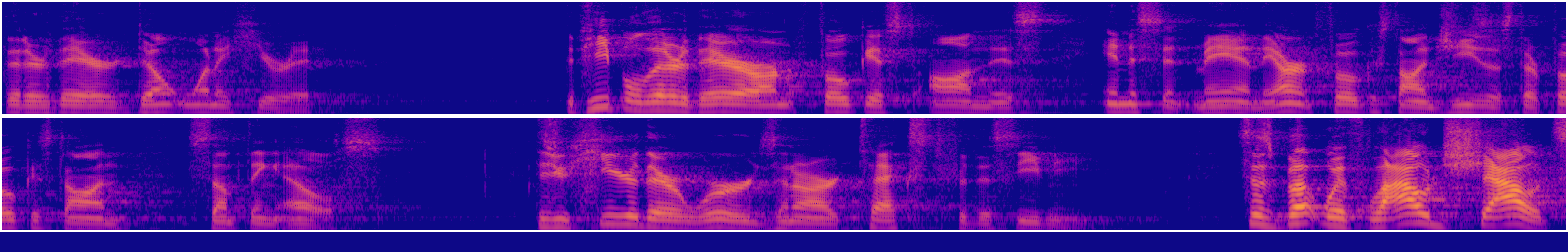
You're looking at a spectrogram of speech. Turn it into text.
that are there don't want to hear it. The people that are there aren't focused on this innocent man, they aren't focused on Jesus, they're focused on something else. Did you hear their words in our text for this evening? Says, But with loud shouts,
